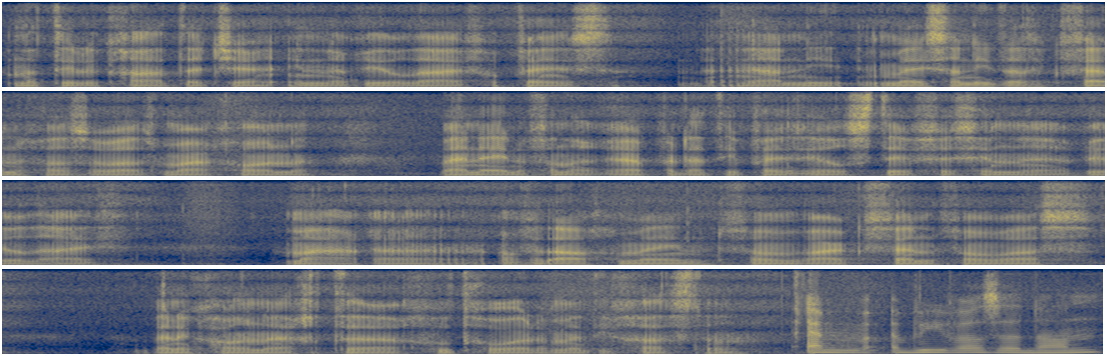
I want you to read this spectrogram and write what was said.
natuurlijk gehad dat je in real life opeens... Ja, niet, meestal niet als ik fan van ze was, maar gewoon eh, bij een, een of andere rapper... dat hij opeens heel stif is in eh, real life. Maar eh, over het algemeen, van waar ik fan van was... ben ik gewoon echt goed geworden met die gasten. En wie was dat dan?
